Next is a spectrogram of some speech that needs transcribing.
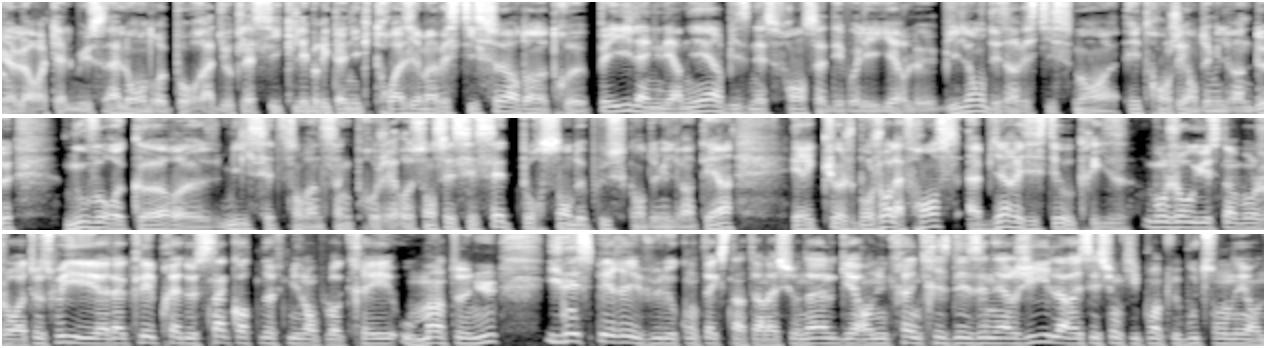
Laura Calmus à Londres pour Radio Classique. Les Britanniques, troisième investisseur dans notre pays l'année dernière. Business France a dévoilé hier le bilan des investissements étrangers en 2022. Nouveau record, 1725 euh, projets recensés, c'est 7% de plus qu'en 2021. Eric Kioch, bonjour. La France a bien résisté aux crises. Bonjour Augustin, bonjour à tous. Oui, à la clé, près de 59 000 emplois créés ou maintenus. Inespéré vu le contexte international, guerre en Ukraine, crise des énergies, la récession qui pointe le bout de son nez en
